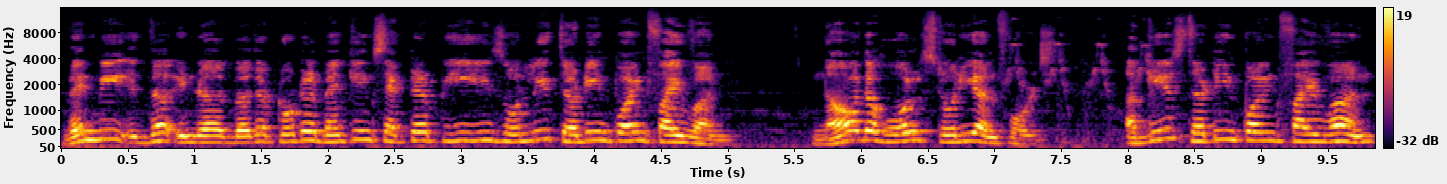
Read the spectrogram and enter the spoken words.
when we the in the, the total banking sector P is only 13.51. Now the whole story unfolds. Against 13.51,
